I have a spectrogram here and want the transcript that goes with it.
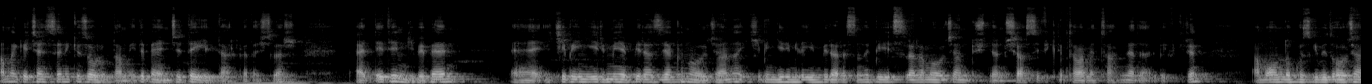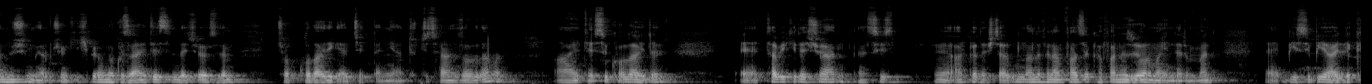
Ama geçen seneki zorlukta mıydı? Bence değildi arkadaşlar. E, dediğim gibi ben e, 2020'ye biraz yakın olacağına 2020 ile 21 arasında bir sıralama olacağını düşünüyorum. Şahsi fikrim tamamen tahmine dair bir fikrim. Ama 19 gibi de olacağını düşünmüyorum. Çünkü 2019 AYT'sini de çözdüm. Çok kolaydı gerçekten yani. Türkçe falan zordu ama AYT'si kolaydı. E, tabii ki de şu an e, siz e, arkadaşlar bunlarla falan fazla kafanızı yormayın derim ben. E, birisi bir aylık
